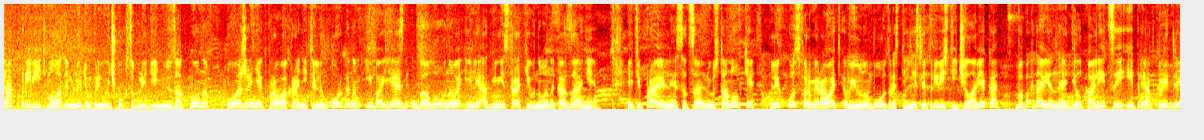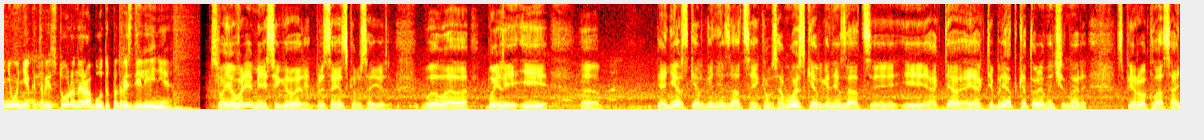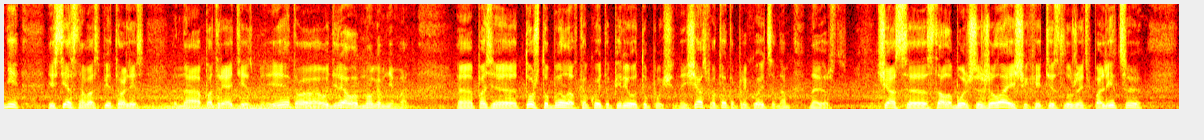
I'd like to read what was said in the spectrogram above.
Как привить молодым людям привычку к соблюдению законов, уважение к правоохранительным органам и боязнь уголовного или административного наказания? Эти правильные социальные установки легко сформировать в юном возрасте, если привести человека в обыкновенный отдел полиции и приоткрыть для него некоторые стороны работы подразделения. В свое время, если говорить, при Советском Союзе было, были и э, пионерские организации, и комсомольские организации, и, октябрь, и октябрят, которые начинали с первого класса, они, естественно, воспитывались на патриотизме. И этого уделяло много внимания. Э, э, то, что было в какой-то период упущено. И сейчас вот это приходится нам наверстывать. Сейчас э, стало больше желающих идти служить в полицию,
